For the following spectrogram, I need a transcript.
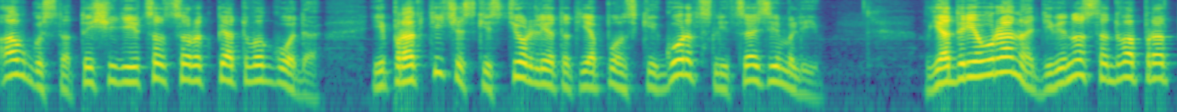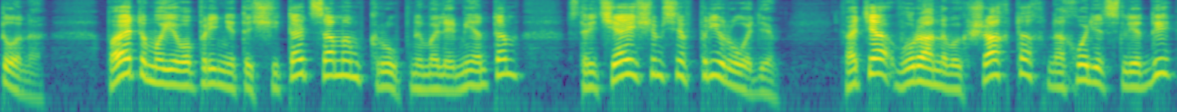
августа 1945 года и практически стерли этот японский город с лица Земли. В ядре урана 92 протона, поэтому его принято считать самым крупным элементом, встречающимся в природе, хотя в урановых шахтах находят следы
